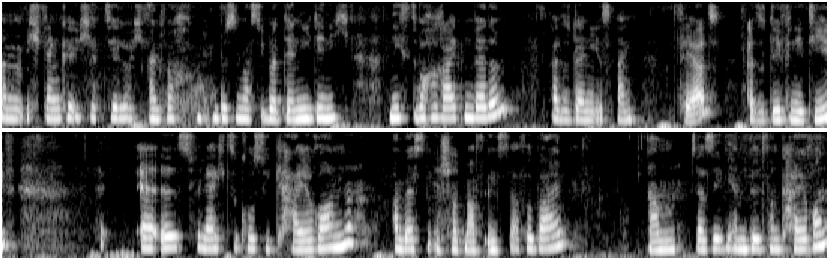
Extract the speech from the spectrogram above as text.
ähm, ich denke, ich erzähle euch einfach noch ein bisschen was über Danny, den ich nächste Woche reiten werde. Also Danny ist ein Pferd, also definitiv. Er ist vielleicht so groß wie Chiron. Am besten ihr schaut mal auf Insta vorbei. Ähm, da seht ihr ein Bild von Chiron.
